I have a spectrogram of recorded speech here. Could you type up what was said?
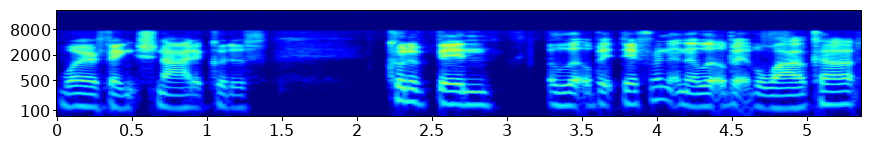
where I think Schneider could have could have been a little bit different and a little bit of a wild card.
